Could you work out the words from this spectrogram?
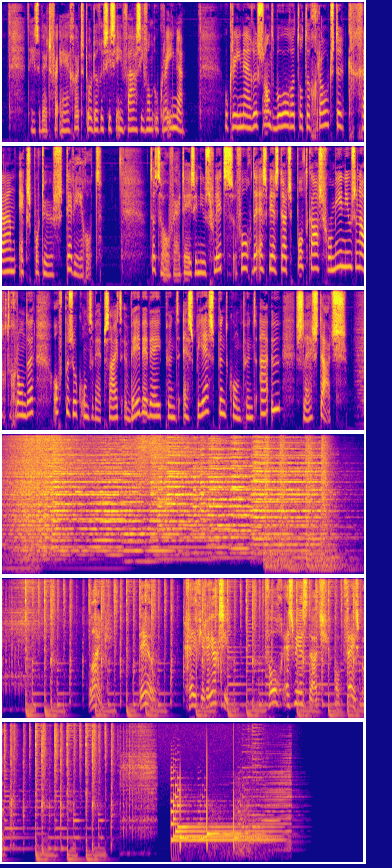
Deze werd verergerd door de Russische invasie van Oekraïne. Oekraïne en Rusland behoren tot de grootste graanexporteurs ter wereld. Tot zover deze nieuwsflits. Volg de SBS Dutch podcast voor meer nieuws en achtergronden of bezoek onze website www.sbs.com.au/dutch. Like, deel, geef je reactie. Volg SBS Dutch op Facebook.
